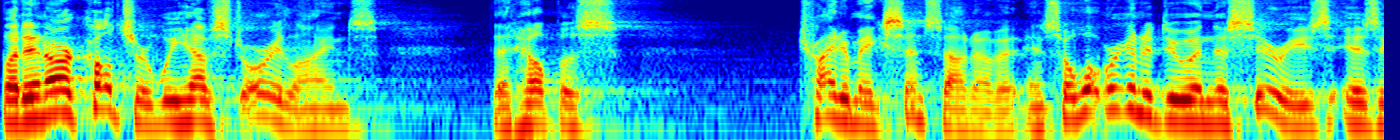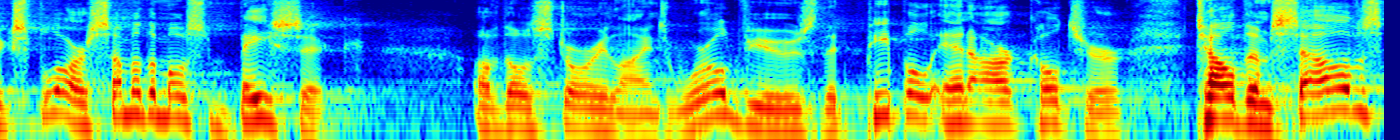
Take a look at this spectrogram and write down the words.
But in our culture, we have storylines that help us try to make sense out of it. And so, what we're going to do in this series is explore some of the most basic of those storylines, worldviews that people in our culture tell themselves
